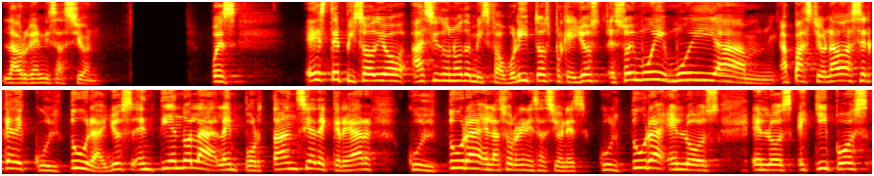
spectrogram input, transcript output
la organización. Pues este episodio ha sido uno de mis favoritos porque yo soy muy, muy apasionado acerca de cultura. Yo entiendo la, la, importancia de crear cultura en las organizaciones, cultura en los, en los equipos,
